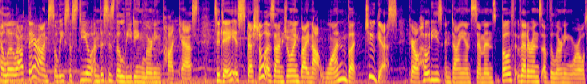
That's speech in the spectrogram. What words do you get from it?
Hello out there. I'm Celisa Steele, and this is the Leading Learning Podcast. Today is special as I'm joined by not one, but two guests Carol Hodes and Diane Simmons, both veterans of the learning world.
